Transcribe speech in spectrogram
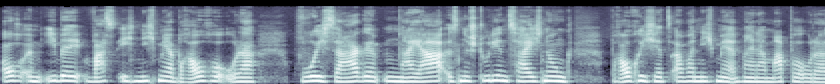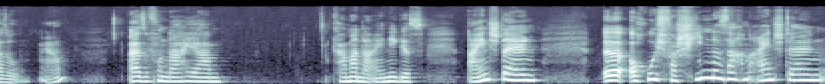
auch im eBay, was ich nicht mehr brauche oder wo ich sage, naja, ist eine Studienzeichnung, brauche ich jetzt aber nicht mehr in meiner Mappe oder so. Ja? Also von daher kann man da einiges einstellen. Äh, auch ruhig verschiedene Sachen einstellen.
